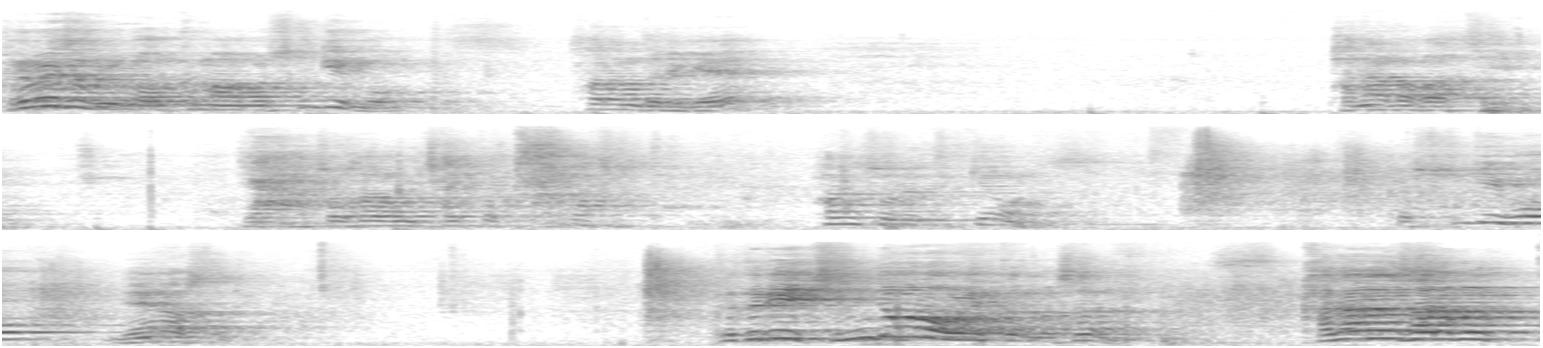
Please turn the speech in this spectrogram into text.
그럼에도 불구하고 그 마음을 속이고 사람들에게 바나바 같이 야, 저 사람은 자기 거다 가졌다. 하는 소리를 듣게 원했어요. 속이고 내놨어요. 그들이 진정으로 원했던 것은 가난한 사람을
